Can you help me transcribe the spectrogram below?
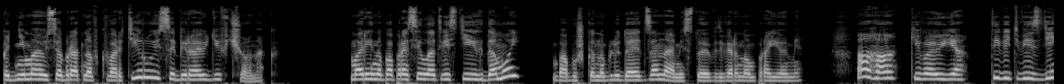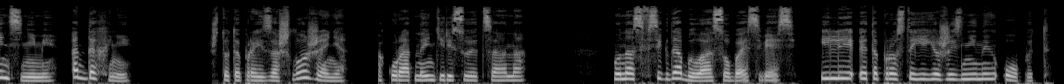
Поднимаюсь обратно в квартиру и собираю девчонок. Марина попросила отвезти их домой? Бабушка наблюдает за нами, стоя в дверном проеме. «Ага», — киваю я, — «ты ведь весь день с ними, отдохни». «Что-то произошло, Женя?» — аккуратно интересуется она. У нас всегда была особая связь. Или это просто ее жизненный опыт?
